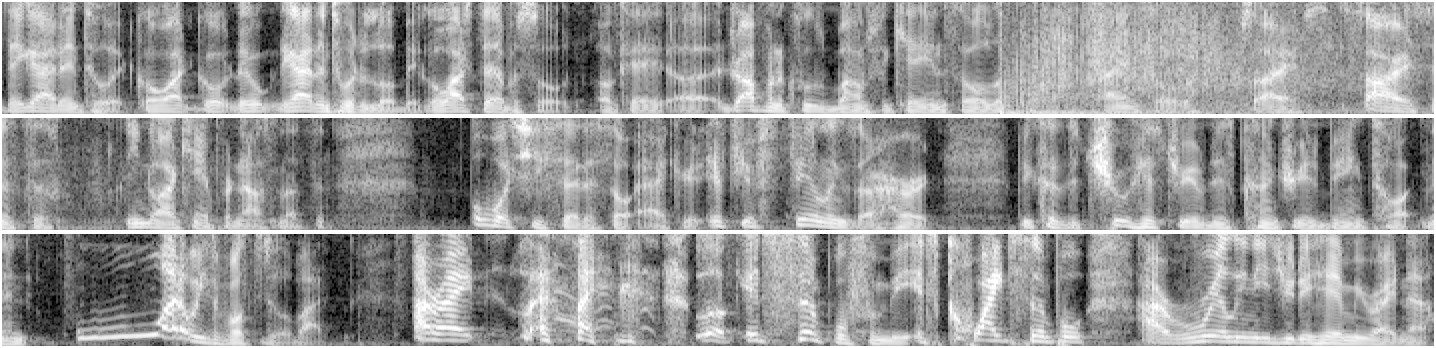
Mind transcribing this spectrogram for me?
They got into it. Go watch. Go. They got into it a little bit. Go watch the episode. Okay. Uh, dropping the clues bombs for Kay and Sola. Kay and Sola. Sorry. Sorry, sister. You know I can't pronounce nothing. But what she said is so accurate. If your feelings are hurt because the true history of this country is being taught, then what are we supposed to do about it? All right. Like, look, it's simple for me. It's quite simple. I really need you to hear me right now.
